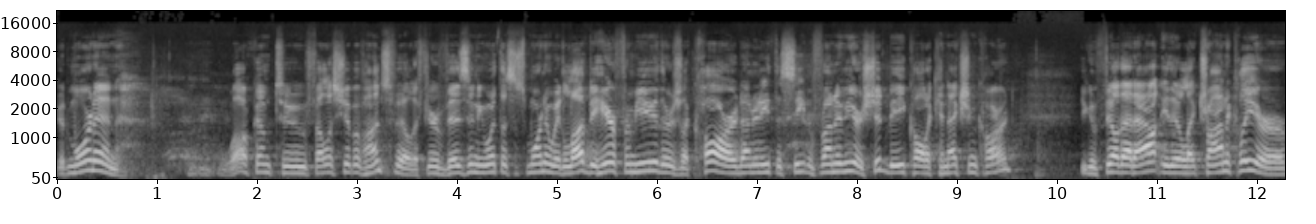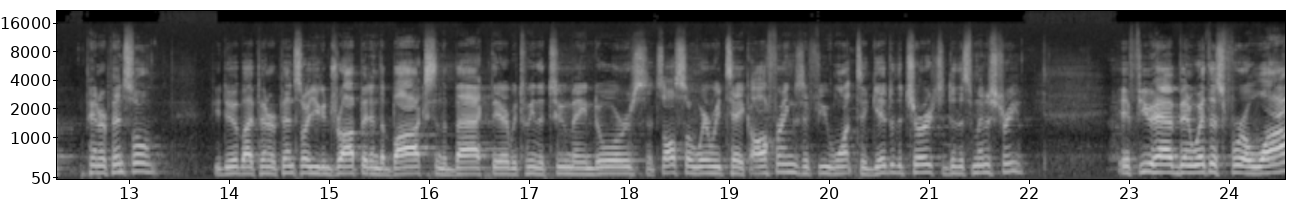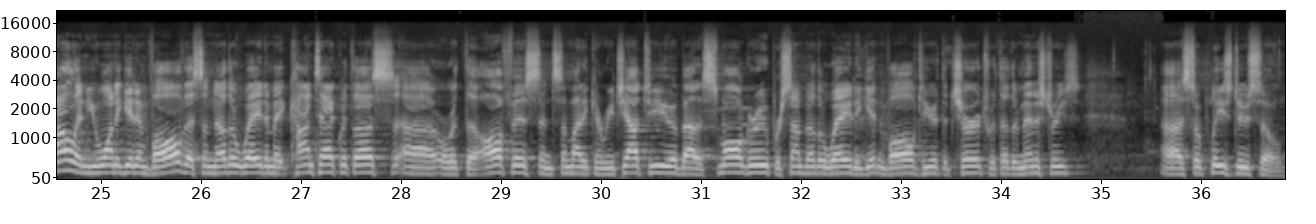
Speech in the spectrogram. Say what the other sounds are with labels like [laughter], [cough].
Good morning. Welcome to Fellowship of Huntsville. If you're visiting with us this morning, we'd love to hear from you. There's a card underneath the seat in front of you, or should be, called a connection card. You can fill that out either electronically or pen or pencil. If you do it by pen or pencil, you can drop it in the box in the back there between the two main doors. It's also where we take offerings if you want to give to the church to this ministry. If you have been with us for a while and you want to get involved, that's another way to make contact with us uh, or with the office, and somebody can reach out to you about a small group or some other way to get involved here at the church with other ministries. Uh, so please do so.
